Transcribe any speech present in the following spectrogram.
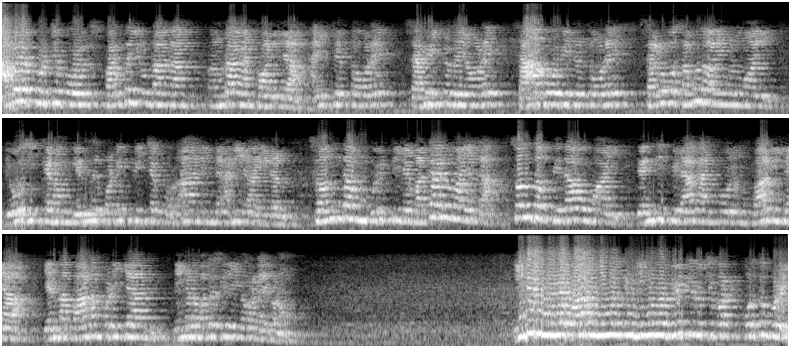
അവരെക്കുറിച്ച് പോലും സ്പർദ്ധയുണ്ടാകാൻ ഉണ്ടാകാൻ പാടില്ല. ഐക്യത്തോടെ സഹിഷ്ണുതയോടെ സാഹോദര്യത്തോടെ സർവ സമുദായങ്ങളുമായി യോജിക്കണം എന്ന് പഠിപ്പിച്ച ഖുർആാനിന്റെ അനുയായികൾ സ്വന്തം വീട്ടിലെ മറ്റാരുമായല്ല സ്വന്തം പിതാവുമായി രഞ്ജിപ്പിലാകാൻ പോലും പാടില്ല എന്ന പാഠം പഠിക്കാൻ നിങ്ങളുടെ മനസ്സിലേക്ക് പറഞ്ഞേക്കണം. ഇതിന് നല്ല പാഠം നിങ്ങൾക്ക് നിങ്ങളുടെ വീട്ടിൽ വെച്ച് കൊടുത്തുകൂടെ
